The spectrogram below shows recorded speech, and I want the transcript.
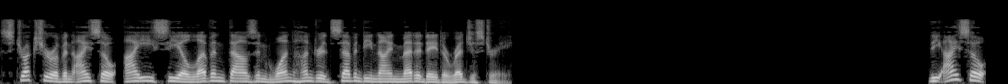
Structure of an ISO IEC 11179 metadata registry The ISO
